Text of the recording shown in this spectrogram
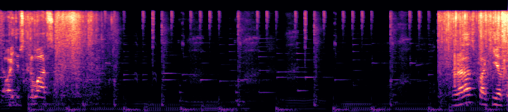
Давайте вскрываться. Раз пакету.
